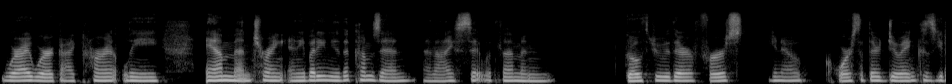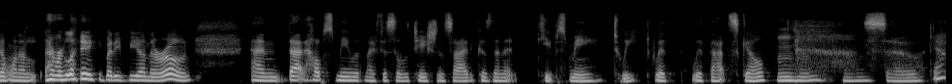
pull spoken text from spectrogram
where I work, I currently am mentoring anybody new that comes in, and I sit with them and go through their first, you know, course that they're doing because you don't want to ever let anybody be on their own. And that helps me with my facilitation side because then it keeps me tweaked with with that skill. So yeah.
